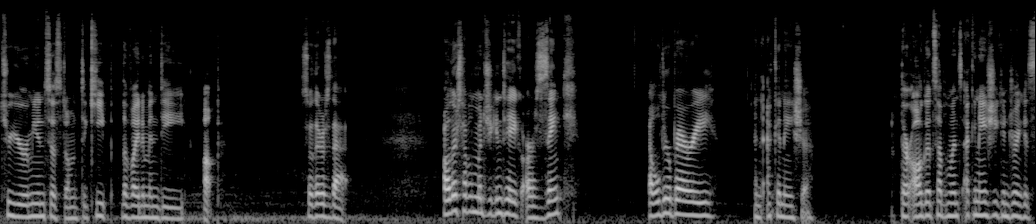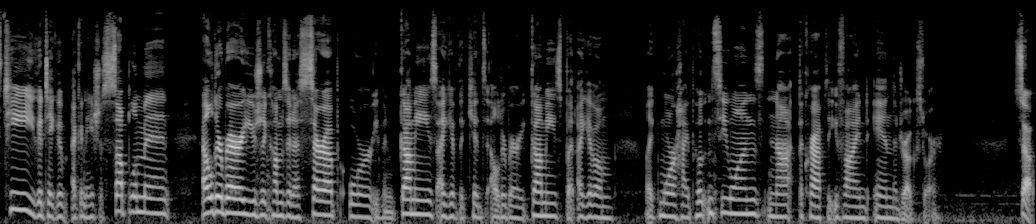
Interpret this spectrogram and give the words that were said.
to your immune system to keep the vitamin D up. So there's that. Other supplements you can take are zinc, elderberry, and echinacea. They're all good supplements. Echinacea you can drink as tea. You could take an echinacea supplement. Elderberry usually comes in a syrup or even gummies. I give the kids elderberry gummies, but I give them like more high potency ones, not the crap that you find in the drugstore. So,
